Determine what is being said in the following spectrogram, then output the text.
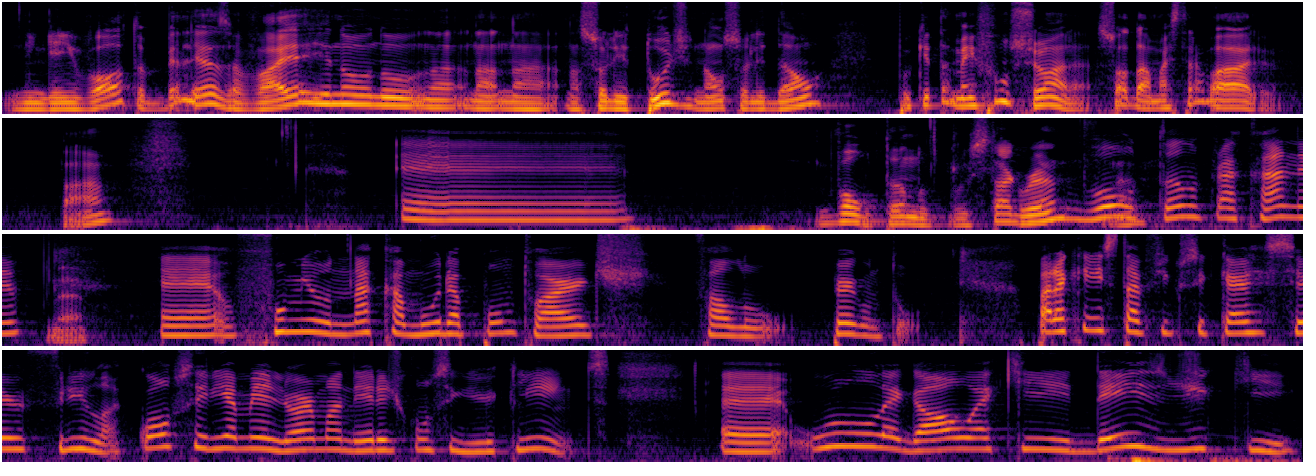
Ninguém volta, beleza, vai aí no, no na, na, na solitude, não solidão, porque também funciona. Só dá mais trabalho, tá? É... Voltando pro Instagram. Né? Voltando né? pra cá, né? É. É, Fumio Nakamura.art falou, perguntou. Para quem está fixo e quer ser frila, qual seria a melhor maneira de conseguir clientes? É, o legal é que desde que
